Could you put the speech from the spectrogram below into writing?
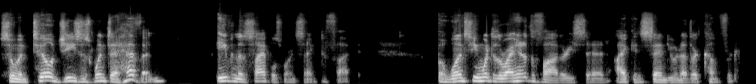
So until Jesus went to heaven, even the disciples weren't sanctified. But once he went to the right hand of the Father, he said, I can send you another comforter.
